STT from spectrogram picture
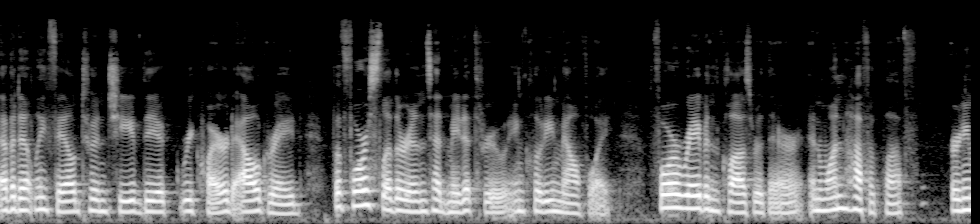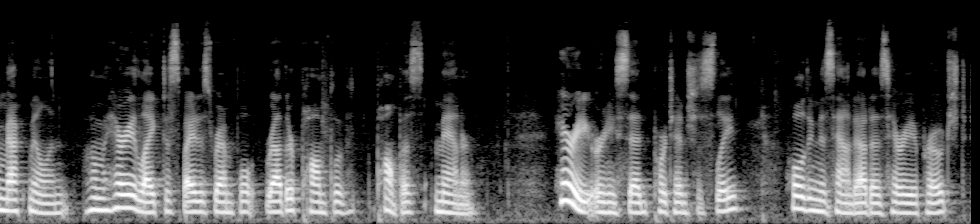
evidently failed to achieve the required owl grade, but four Slytherins had made it through, including Malfoy. Four Ravenclaws were there, and one Hufflepuff, Ernie Macmillan, whom Harry liked despite his rather pompous, pompous manner. Harry, Ernie said portentously, holding his hand out as Harry approached,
